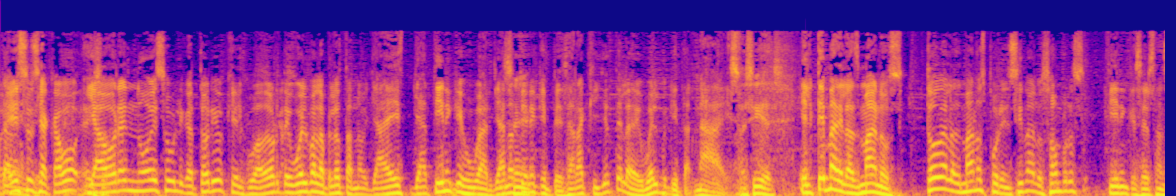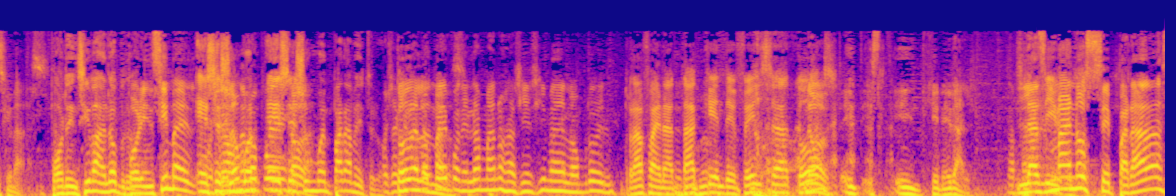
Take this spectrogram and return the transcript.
claro, eso se acabó y ahora no es obligatorio que el jugador devuelva la pelota, no, ya es, ya tiene que jugar, ya no Sí. tiene que empezar aquí, yo te la devuelvo y quitar, nada de eso. Así es. El tema de las manos, todas las manos por encima de los hombros tienen que ser sancionadas. Por encima del hombro. Por encima del Ese, o es, buen, no puede- ese es un buen parámetro. O sea, Todas uno las puede manos. poner las manos así encima del hombro del... Rafa, en ataque, en defensa, No, todos. en, en general. Las manos separadas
